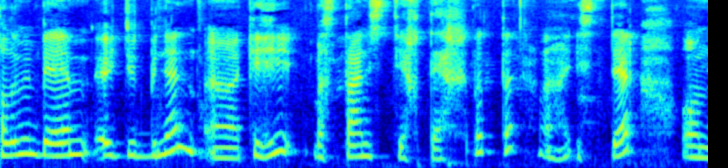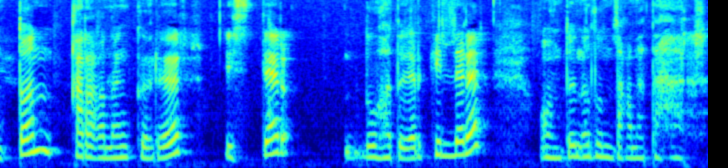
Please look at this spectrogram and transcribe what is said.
Қолымен бәйім өйдүрбінен кехи бастан истияқтақ бұтты. Истер, онтон қарағынан көрер, истер дуһатыгар киллерер, онтон ылындағына тахарыр.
